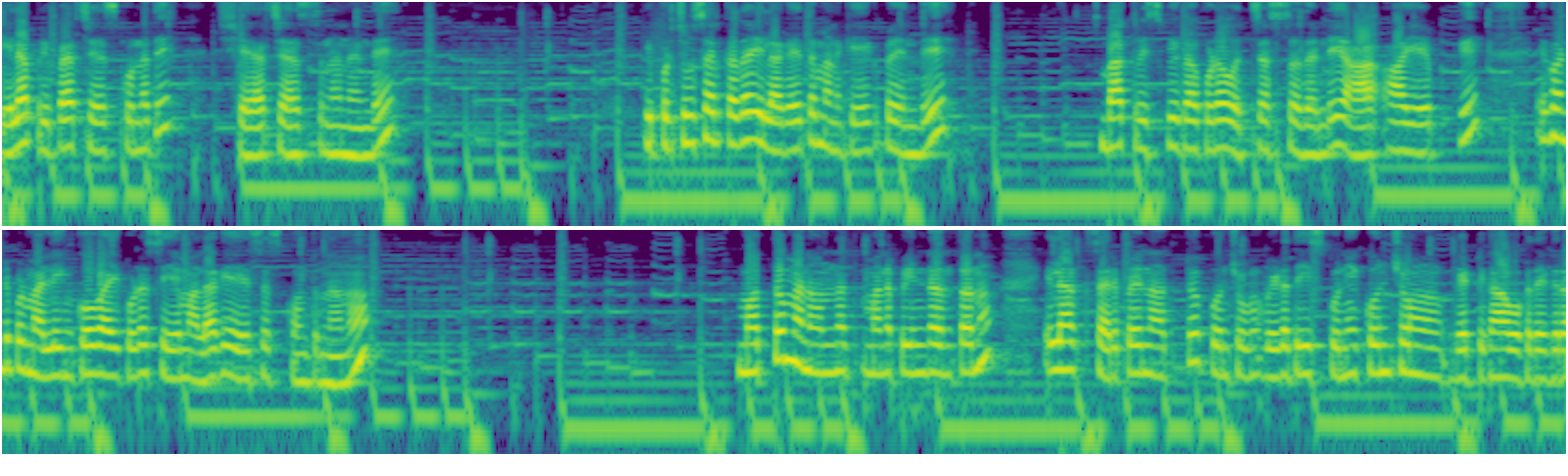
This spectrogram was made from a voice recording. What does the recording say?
ఇలా ప్రిపేర్ చేసుకున్నది షేర్ చేస్తున్నానండి. ఇప్పుడు చూసారు కదా ఇలాగైతే మనకి ఏగిపోయింది బాగా క్రిస్పీగా కూడా వచ్చేస్తుందండి ఆ- ఆ ఏపుకి. ఇదిగోండి ఇప్పుడు మళ్ళీ ఇంకో వాయి కూడా సేమ్ అలాగే వేసేసుకుంటున్నాను. మొత్తం మన ఉన్న మన పిండి అంతాను ఇలా సరిపోయినట్టు కొంచెం విడదీసుకుని కొంచెం గట్టిగా ఒక దగ్గర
